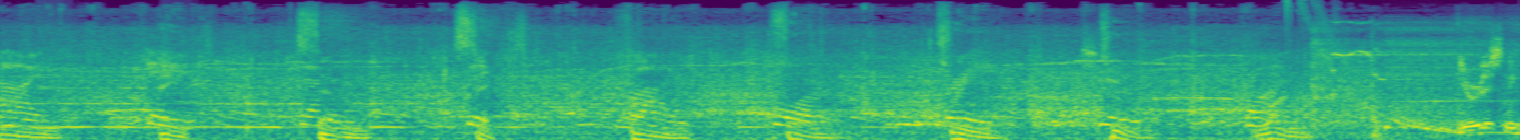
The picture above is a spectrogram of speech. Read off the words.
nine, eight, seven, six, five, four, three, two, one. You're listening,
